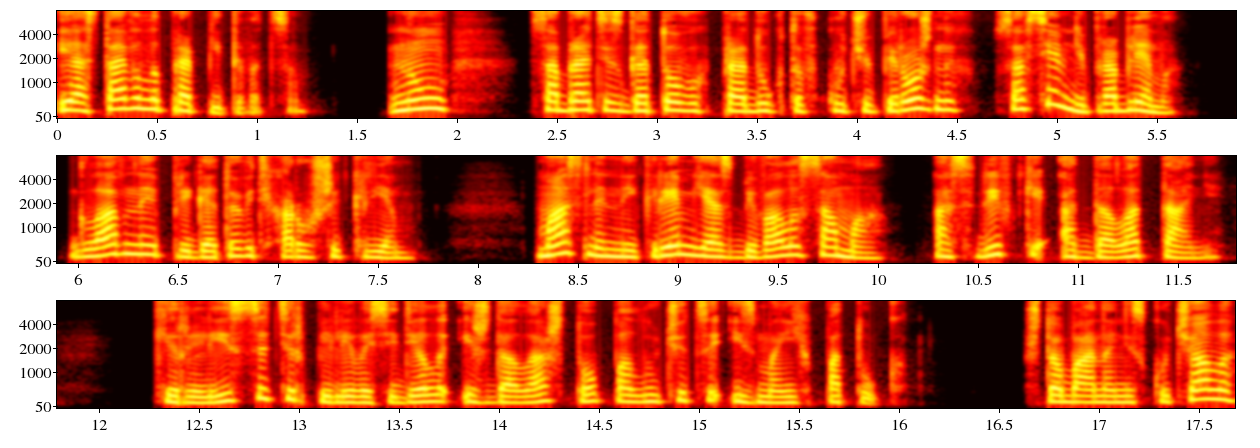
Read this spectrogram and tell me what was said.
и оставила пропитываться. Ну, собрать из готовых продуктов кучу пирожных совсем не проблема. Главное — приготовить хороший крем. Масляный крем я сбивала сама, а сливки отдала Тане. Кирлисса терпеливо сидела и ждала, что получится из моих потуг. Чтобы она не скучала,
